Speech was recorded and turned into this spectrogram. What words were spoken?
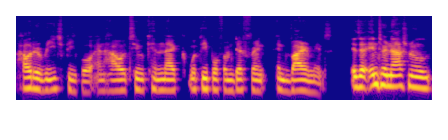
how to reach people and how to connect with people from different environments. is an internationally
